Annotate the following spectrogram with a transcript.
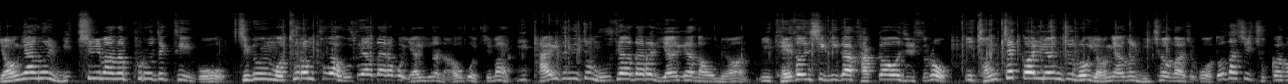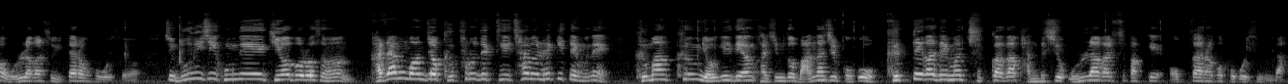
영향을 미칠 만한 프로젝트이고, 지금은 뭐 트럼프가 우세하다라고 이야기가 나오고 있지만, 이 바이든이 좀 우세하다라는 이야기가 나오면, 이 대선 시기가 가까워질수록 이 정책 관련주로 영향을 미쳐가지고 또다시 주가가 올라갈 수 있다라고 보고 있어요. 지금 루닛이 국내 기업으로서는 가장 먼저 그 프로젝트에 참여를 했기 때문에 그만큼 여기에 대한 관심도 많아질 거고 그때가 되면 주가가 반드시 올라갈 수밖에 없다라고 보고 있습니다.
